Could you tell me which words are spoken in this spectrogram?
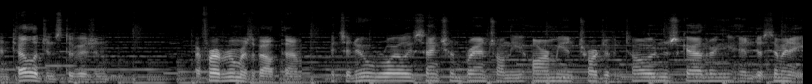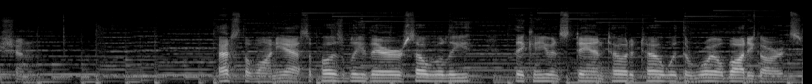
Intelligence division? I've heard rumors about them. It's a new royally sanctioned branch on the army in charge of intelligence gathering and dissemination. That's the one, yeah. Supposedly they're so elite they can even stand toe to toe with the royal bodyguards.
